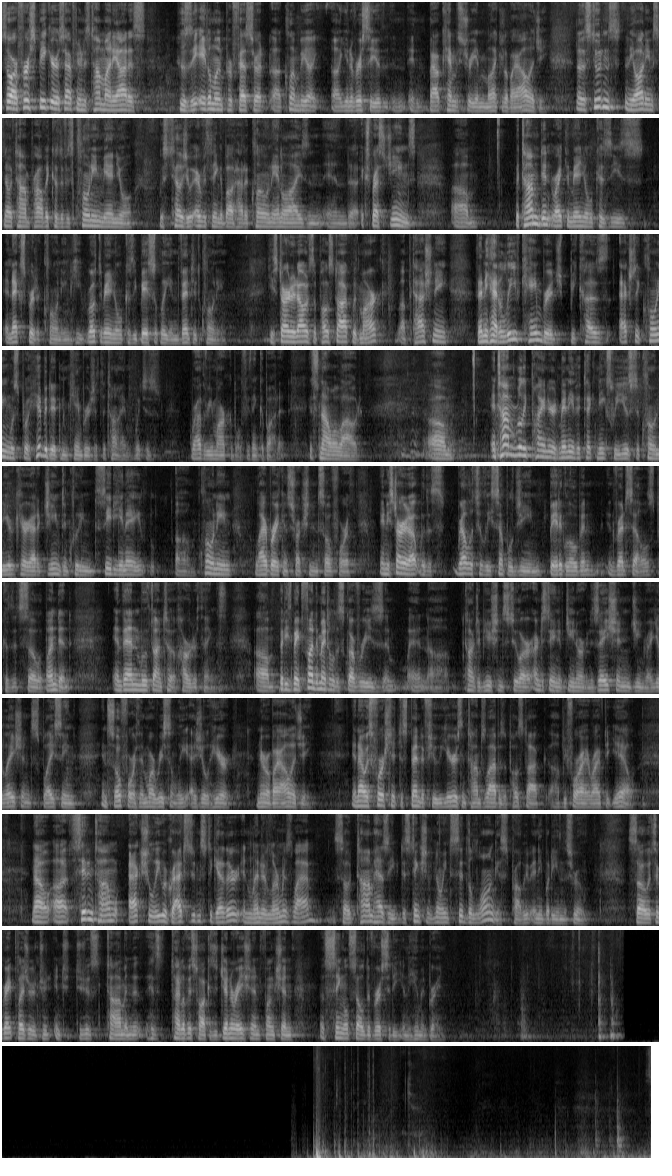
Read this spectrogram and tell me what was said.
So our first speaker this afternoon is Tom Maniatis, who's the Edelman Professor at uh, Columbia uh, University in, in biochemistry and molecular biology. Now, the students in the audience know Tom probably because of his cloning manual, which tells you everything about how to clone, analyze, and, and uh, express genes. Um, but Tom didn't write the manual because he's an expert at cloning. He wrote the manual because he basically invented cloning. He started out as a postdoc with Mark uh, Potashny. Then he had to leave Cambridge because actually cloning was prohibited in Cambridge at the time, which is rather remarkable if you think about it. It's now allowed. Um, and Tom really pioneered many of the techniques we use to clone eukaryotic genes, including cDNA um, cloning, library construction, and so forth. And he started out with this relatively simple gene, beta globin, in red cells because it's so abundant, and then moved on to harder things. Um, but he's made fundamental discoveries and, and uh, contributions to our understanding of gene organization, gene regulation, splicing, and so forth, and more recently, as you'll hear, neurobiology. And I was fortunate to spend a few years in Tom's lab as a postdoc uh, before I arrived at Yale. Now, uh, Sid and Tom actually were grad students together in Leonard Lerman's lab. So Tom has the distinction of knowing Sid the longest, probably, of anybody in this room. So it's a great pleasure to introduce Tom, and the, his title of his talk is A Generation and Function of Single Cell Diversity in the Human Brain.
